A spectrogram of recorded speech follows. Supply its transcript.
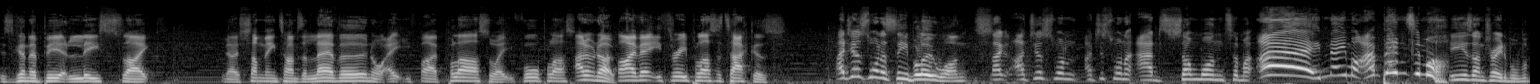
is going to be at least like, you know, something times 11 or 85 plus or 84 plus. I don't know. 583 plus attackers. I just want to see blue once. Like, I just want, I just want to add someone to my. Hey, Neymar and Benzema. He is untradeable, but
